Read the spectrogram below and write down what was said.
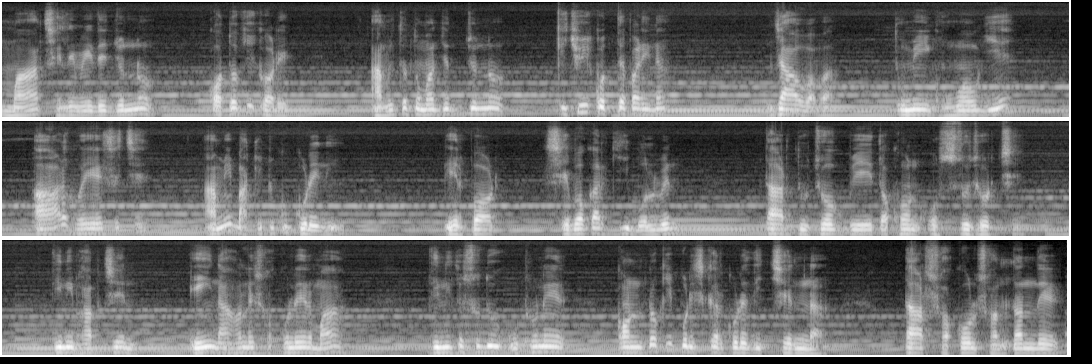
মা ছেলে মেয়েদের জন্য কত কি করে? আমি তো তোমাদের জন্য কিছুই করতে পারি না। যাও বাবা, তুমি ঘুমাও গিয়ে। আর হয়ে এসেছে, আমি বাকিটুকু করে নিই। এরপর সেবক আর কি বলবেন? তার দু চোখ বেয়ে তখন অশ্রু ঝরছে। তিনি ভাবছেন, এই না হলে সকলের মা তিনি তো শুধু উঠোনের কণ্টকই পরিষ্কার করে দিচ্ছেন না, তার সকল সন্তানদের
